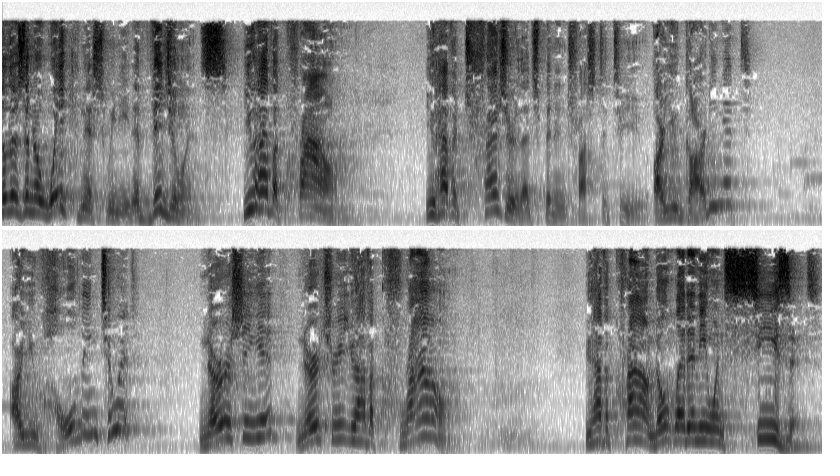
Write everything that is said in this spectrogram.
So there's an awakeness we need, a vigilance. You have a crown. You have a treasure that's been entrusted to you. Are you guarding it? Are you holding to it? Nourishing it? Nurturing it? You have a crown. You have a crown. Don't let anyone seize it.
